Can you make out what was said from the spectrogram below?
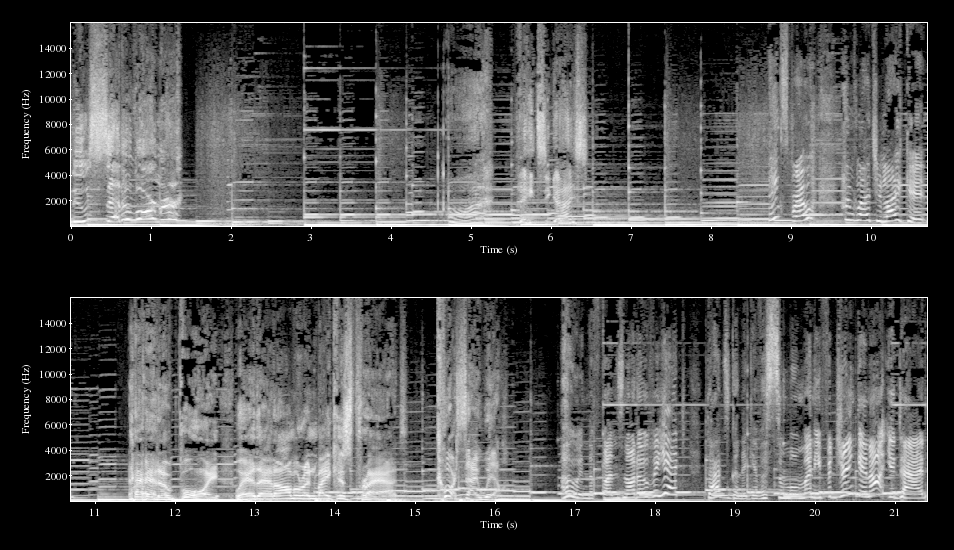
new set of armor! Aw, thanks, you guys. Thanks, bro. I'm glad you like it. And a boy, wear that armor and make us proud. Of course I will. Oh, and the fun's not over yet. Dad's gonna give us some more money for drinking, aren't you, Dad?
